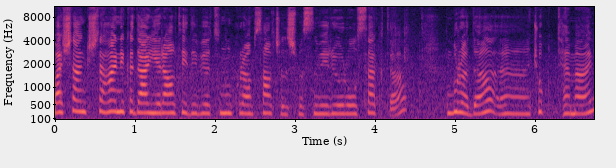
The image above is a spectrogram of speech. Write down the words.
Başlangıçta her ne kadar yeraltı edebiyatının kuramsal çalışmasını veriyor olsak da burada e, çok temel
